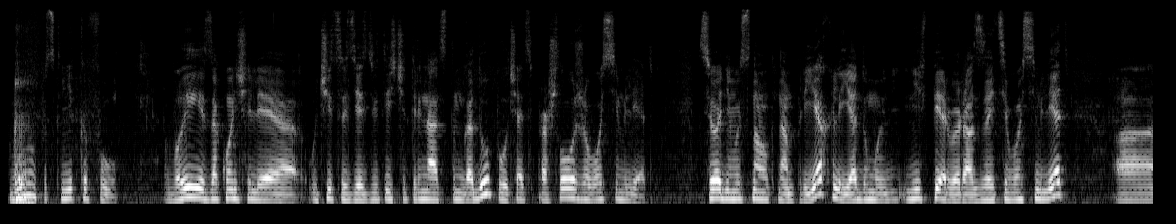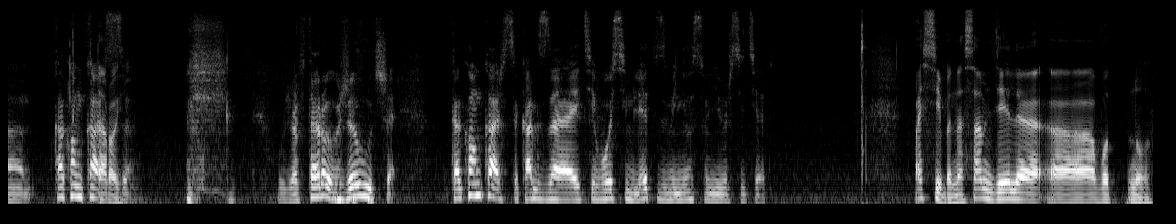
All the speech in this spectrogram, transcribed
Вы выпускник КФУ. Вы закончили учиться здесь в 2013 году, получается, прошло уже 8 лет. Сегодня вы снова к нам приехали, я думаю, не в первый раз за эти 8 лет. Как вам кажется? Уже второй, уже лучше. Как вам кажется, как за эти 8 лет изменился университет? Спасибо. На самом деле, э, вот, ну,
